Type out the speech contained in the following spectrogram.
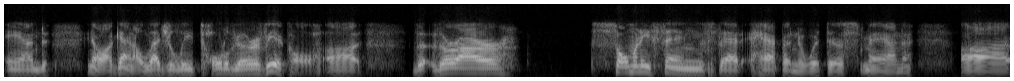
and you know, again, allegedly totaled the other vehicle. Uh, th- there are so many things that happened with this man. Uh,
